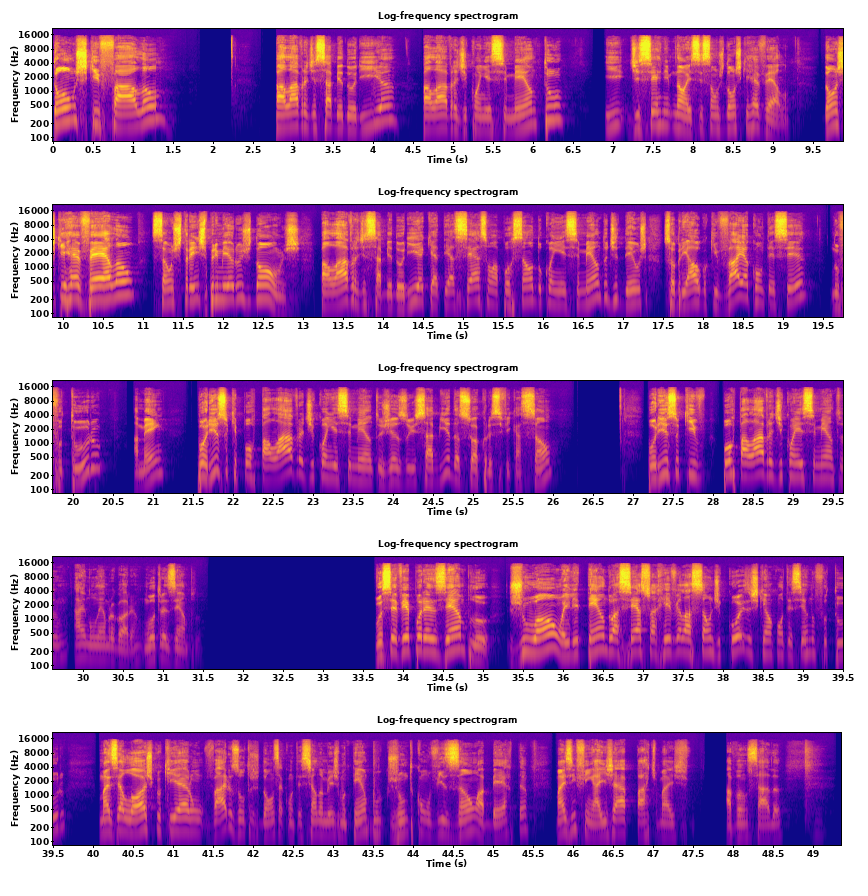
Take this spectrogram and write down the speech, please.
Dons que falam, palavra de sabedoria, palavra de conhecimento e discernimento. Não, esses são os dons que revelam. Dons que revelam são os três primeiros dons. Palavra de sabedoria, que é ter acesso a uma porção do conhecimento de Deus sobre algo que vai acontecer no futuro. Amém? Por isso que por palavra de conhecimento Jesus sabia da sua crucificação. Por isso que por palavra de conhecimento, ai, não lembro agora, um outro exemplo. Você vê, por exemplo, João, ele tendo acesso à revelação de coisas que iam acontecer no futuro, mas é lógico que eram vários outros dons acontecendo ao mesmo tempo, junto com visão aberta, mas enfim, aí já é a parte mais avançada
